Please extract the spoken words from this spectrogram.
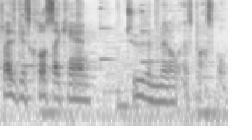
Try to get as close as I can to the middle as possible.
